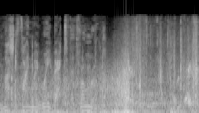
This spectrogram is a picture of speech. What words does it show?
I must find my way back to the throne room.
